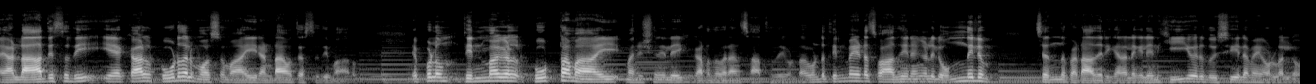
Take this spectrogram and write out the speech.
അയാളുടെ ആദ്യ സ്ഥിതിയേക്കാൾ കൂടുതൽ മോശമായി രണ്ടാമത്തെ സ്ഥിതി മാറുന്നു. എപ്പോഴും തിന്മകൾ കൂട്ടമായി മനുഷ്യനിലേക്ക് കടന്നു വരാൻ സാധ്യതയുണ്ട്. അതുകൊണ്ട് തിന്മയുടെ സ്വാധീനങ്ങളിൽ ഒന്നിലും ചെന്ന് പെടാതിരിക്കാൻ അല്ലെങ്കിൽ എനിക്ക് ഈ ഒരു ദുശീലമേ ഉള്ളല്ലോ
